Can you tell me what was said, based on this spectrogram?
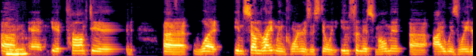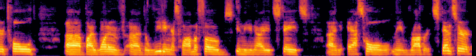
Um, mm-hmm. And it prompted uh, what, in some right wing corners, is still an infamous moment. Uh, I was later told uh, by one of uh, the leading Islamophobes in the United States, an asshole named Robert Spencer,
